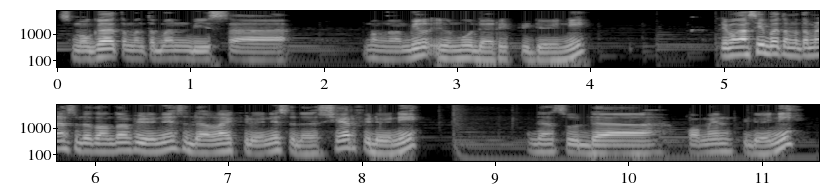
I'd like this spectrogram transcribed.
Semoga teman-teman bisa mengambil ilmu dari video ini. Terima kasih buat teman-teman yang sudah tonton video ini, sudah like video ini, sudah share video ini, dan sudah komen video ini.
